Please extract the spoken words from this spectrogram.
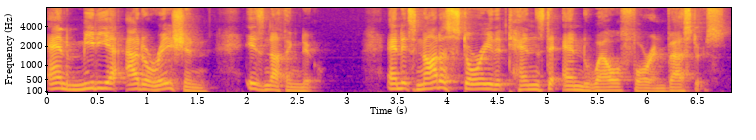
and media adoration, is nothing new. And it's not a story that tends to end well for investors.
